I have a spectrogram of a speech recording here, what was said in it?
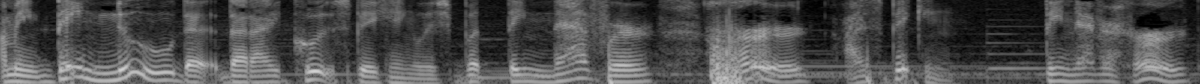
i mean they knew that that i could speak english but they never heard i speaking they never heard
